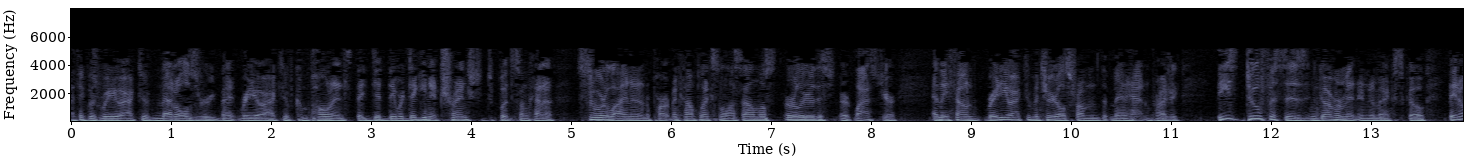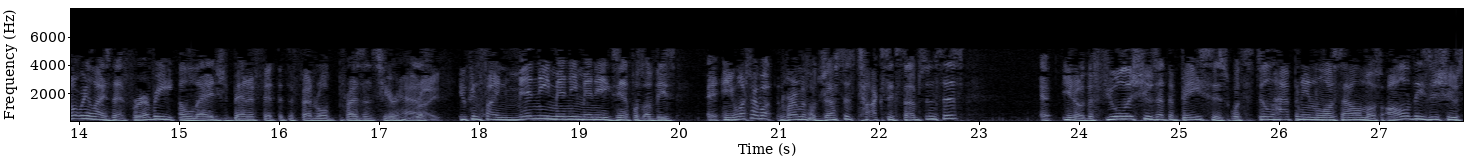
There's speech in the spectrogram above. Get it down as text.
I think it was radioactive metals or radioactive components. They did. They were digging a trench to put some kind of sewer line in an apartment complex in Los Alamos earlier this or last year, and they found radioactive materials from the Manhattan Project. These doofuses in government in New Mexico, they don't realize that for every alleged benefit that the federal presence here has, Right. you can find many, many, many examples of these. And you want to talk about environmental justice, toxic substances? Uh, you know the fuel issues at the bases, what's still happening in Los Alamos, all of these issues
